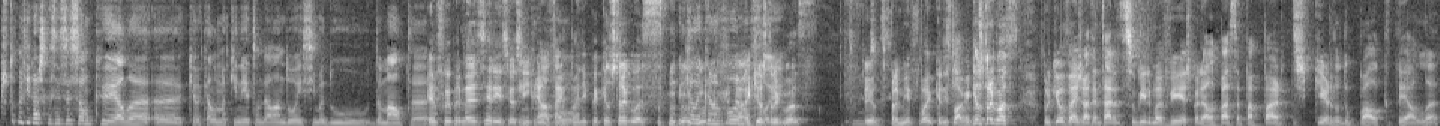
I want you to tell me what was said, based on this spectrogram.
Tu também ficaste com a sensação que ela, ah, que aquela maquineta onde ela andou em cima do, da malta, Eu fui o primeiro a dizer isso. Eu assim, Encravou. ela está em pânico porque aquilo estragou-se. aquilo encravou, não aquilo estragou-se. Eu, para mim foi, que eu disse logo, aquilo estragou-se. Porque eu vejo a tentar subir uma vez, quando ela passa para a parte esquerda do palco dela,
